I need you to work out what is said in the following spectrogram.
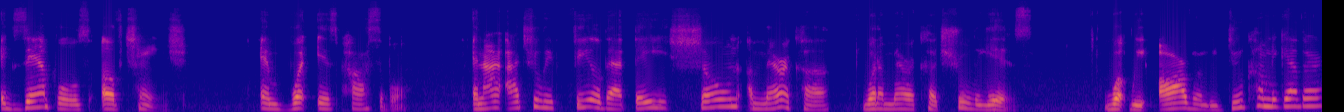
examples of change and what is possible. And I, I truly feel that they shown America what America truly is, what we are when we do come together,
